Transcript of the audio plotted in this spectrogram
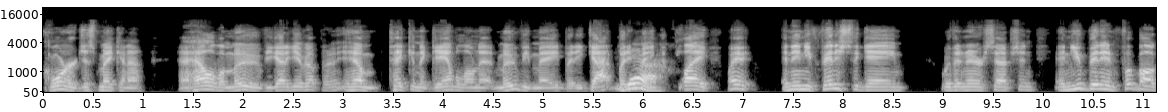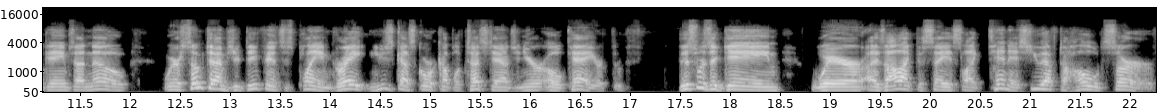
corner, just making a, a hell of a move. You got to give up him taking the gamble on that move he made, but he got, but he made the play. Wait, and then you finish the game with an interception. And you've been in football games, I know, where sometimes your defense is playing great, and you just got to score a couple of touchdowns, and you're okay. Or th- this was a game where, as I like to say, it's like tennis. You have to hold serve,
